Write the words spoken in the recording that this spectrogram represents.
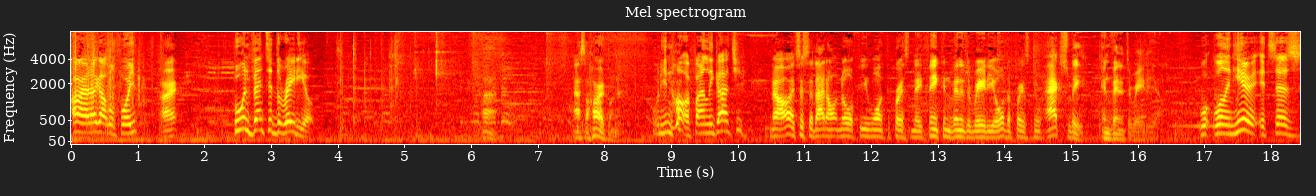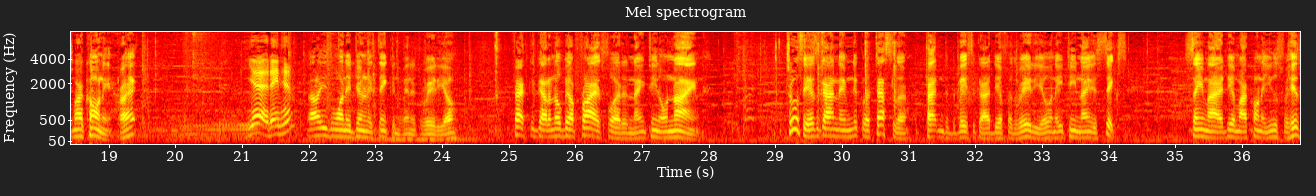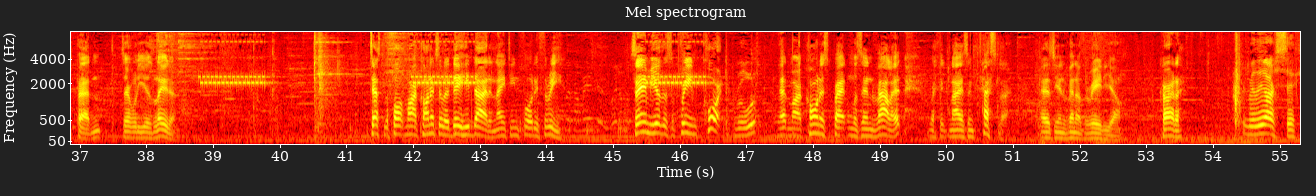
All right, I got one for you. All right. Who invented the radio? Ah, that's a hard one. What do you know? I finally got you. No, it's just that I don't know if you want the person they think invented the radio or the person who actually invented the radio. Well, well in here it says, Marconi, right? yeah, it ain't him. Well, he's the one they generally think invented the radio. In fact, he got a Nobel Prize for it in 1909. Truth is, a guy named Nikola Tesla patented the basic idea for the radio in 1896. Same idea Marconi used for his patent several years later. Tesla fought Marconi till the day he died in 1943. Same year, the Supreme Court ruled that Marconi's patent was invalid, recognizing Tesla as the inventor of the radio. Carter, You really are sick.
